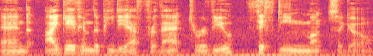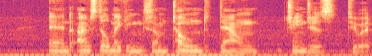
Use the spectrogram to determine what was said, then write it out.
and I gave him the PDF for that to review 15 months ago, and I'm still making some toned down changes to it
